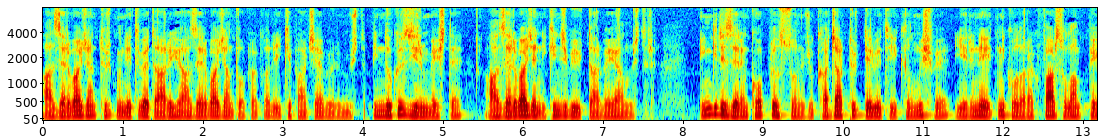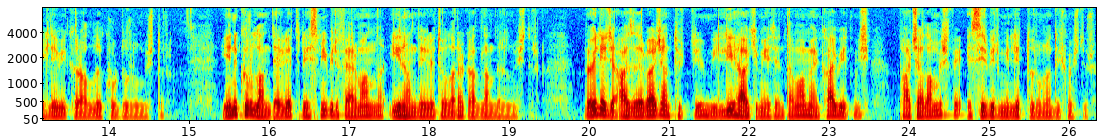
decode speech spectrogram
Azerbaycan Türk milleti ve tarihi Azerbaycan toprakları iki parçaya bölünmüştür. 1925'te Azerbaycan ikinci büyük darbeyi almıştır. İngilizlerin komplosu sonucu Kacar Türk Devleti yıkılmış ve yerine etnik olarak Fars olan Pehlevi Krallığı kurdurulmuştur. Yeni kurulan devlet resmi bir fermanla İran Devleti olarak adlandırılmıştır. Böylece Azerbaycan Türklüğü milli hakimiyetini tamamen kaybetmiş, parçalanmış ve esir bir millet durumuna düşmüştür.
